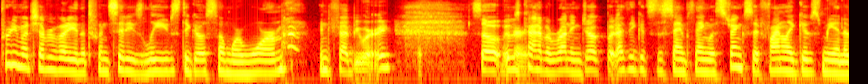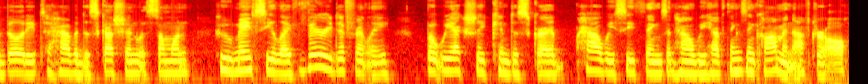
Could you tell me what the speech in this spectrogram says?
pretty much everybody in the Twin Cities leaves to go somewhere warm in February. So it was kind of a running joke, but I think it's the same thing with strengths. It finally gives me an ability to have a discussion with someone who may see life very differently, but we actually can describe how we see things and how we have things in common after all.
